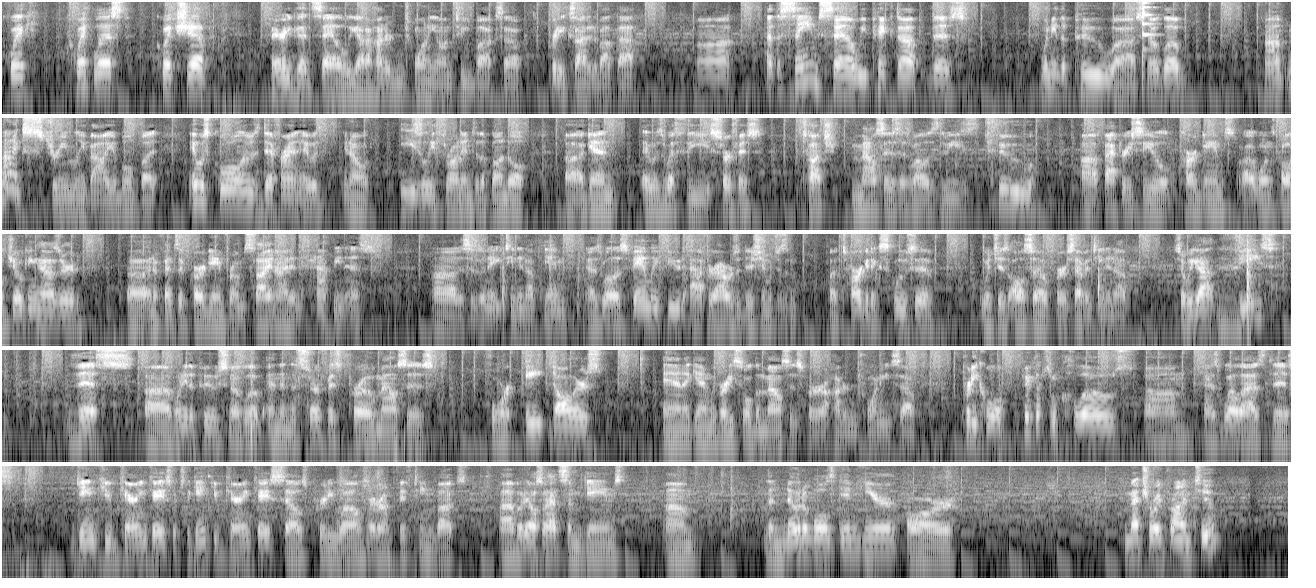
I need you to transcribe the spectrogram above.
quick, quick list, quick ship, very good sale. We got 120 on two bucks, so pretty excited about that. Uh, at the same sale, we picked up this Winnie the Pooh uh, snow globe. Um, not extremely valuable, but it was cool. It was different. It was, you know, easily thrown into the bundle. Uh, again, it was with the Surface Touch mouses as well as these two uh, factory sealed card games. Uh, one's called Joking Hazard, uh, an offensive card game from Cyanide and Happiness. Uh, this is an 18 and up game, as well as Family Feud After Hours Edition, which is an, a Target exclusive, which is also for 17 and up. So we got these, this uh, Winnie the Pooh Snow Globe, and then the Surface Pro mouses for eight dollars. And again, we've already sold the mouses for 120, so pretty cool. Picked up some clothes um, as well as this GameCube carrying case, which the GameCube carrying case sells pretty well, right around 15 bucks. Uh, but it also had some games. Um, the notables in here are Metroid Prime 2,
